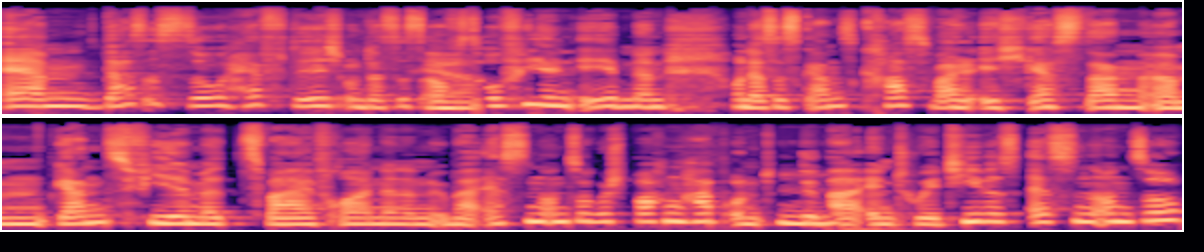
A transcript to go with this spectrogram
Ähm, das ist so heftig und das ist auf Ja. so vielen Ebenen und das ist ganz krass, weil ich gestern ähm, ganz viel mit zwei Freundinnen über Essen und so gesprochen habe und Mhm. über intuitives Essen und so.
